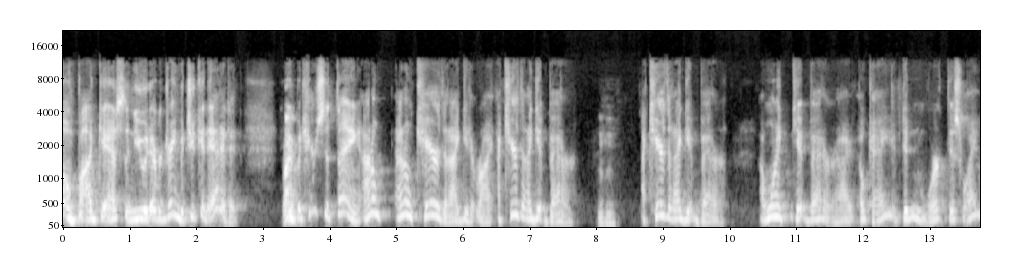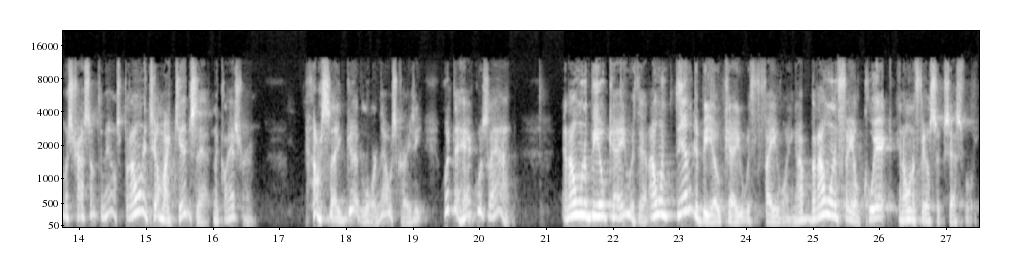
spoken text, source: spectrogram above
on podcasts than you would ever dream, but you can edit it. Right. And, but here's the thing. I don't I don't care that I get it right. I care that I get better. Mm-hmm. I care that I get better. I want to get better. I okay, it didn't work this way. Let's try something else. But I want to tell my kids that in the classroom. I'll say, "Good Lord, that was crazy. What the heck was that?" And I want to be okay with that. I want them to be okay with failing, I, but I want to fail quick and I want to fail successfully.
